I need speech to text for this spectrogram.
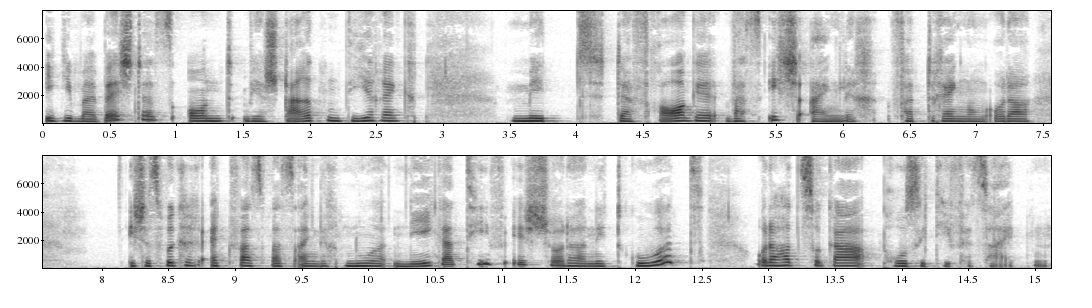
ich gebe mein Bestes und wir starten direkt mit der Frage, was ist eigentlich Verdrängung oder ist es wirklich etwas, was eigentlich nur negativ ist oder nicht gut oder hat es sogar positive Seiten?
